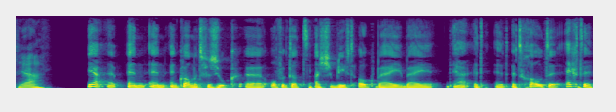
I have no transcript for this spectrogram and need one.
Ja. Ja, en, en, en kwam het verzoek uh, of ik dat alsjeblieft ook bij, bij ja, het, het, het grote, echte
